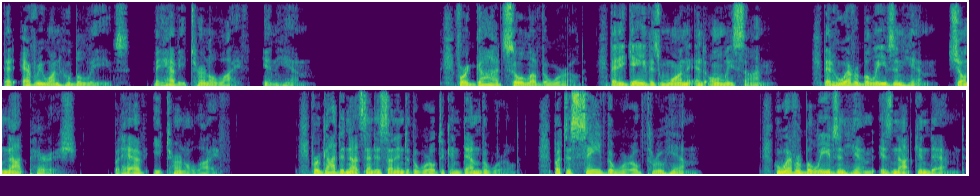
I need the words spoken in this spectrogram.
that everyone who believes may have eternal life in him. For god so loved the world that he gave his one and only son that whoever believes in him shall not perish but have eternal life. For god did not send his son into the world to condemn the world but to save the world through him. Whoever believes in him is not condemned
